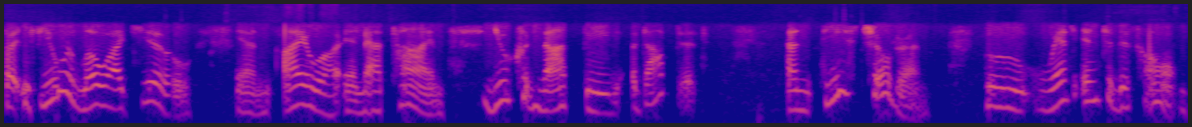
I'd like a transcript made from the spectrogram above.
But if you were low IQ in Iowa in that time, you could not be adopted. And these children who went into this home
